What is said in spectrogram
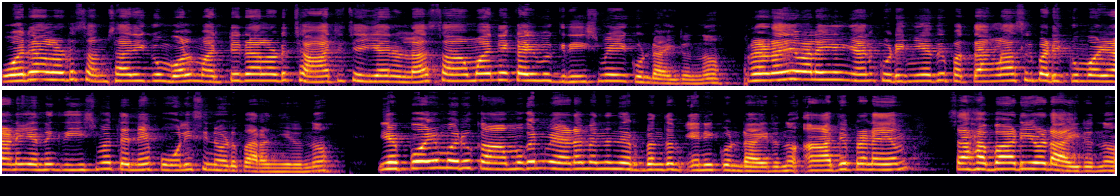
ഒരാളോട് സംസാരിക്കുമ്പോൾ മറ്റൊരാളോട് ചാറ്റ് ചെയ്യാനുള്ള സാമാന്യ കഴിവ് ഗ്രീഷ്മയ്ക്കുണ്ടായിരുന്നു. പ്രണയവളയിൽ ഞാൻ കുടുങ്ങിയത് പത്താം ക്ലാസ്സിൽ പഠിക്കുമ്പോഴാണ് എന്ന് ഗ്രീഷ്മ തന്നെ പോലീസിനോട് പറഞ്ഞിരുന്നു. എപ്പോഴും ഒരു കാമുകൻ വേണമെന്ന നിർബന്ധം എനിക്കുണ്ടായിരുന്നു. ആദ്യ പ്രണയം സഹപാഠിയോടായിരുന്നു.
